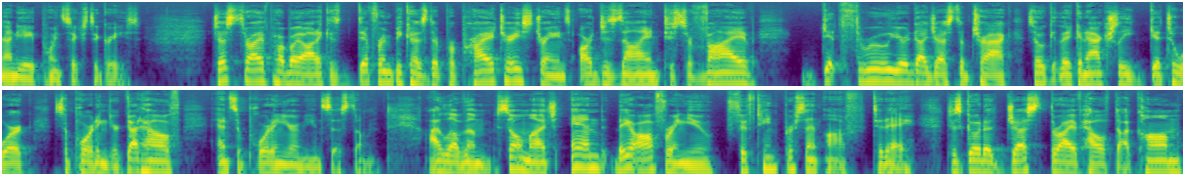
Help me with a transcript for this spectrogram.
98.6 degrees? Just Thrive Probiotic is different because their proprietary strains are designed to survive, get through your digestive tract so they can actually get to work supporting your gut health and supporting your immune system. I love them so much, and they are offering you 15% off today. Just go to justthrivehealth.com,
